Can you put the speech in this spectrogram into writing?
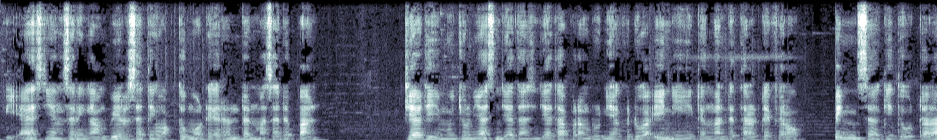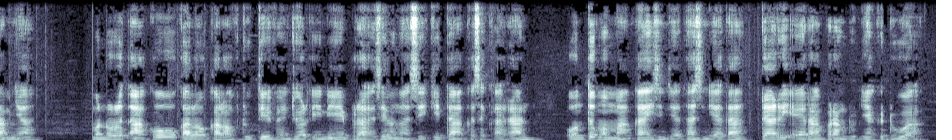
FPS yang sering ambil setting waktu modern dan masa depan. Jadi munculnya senjata-senjata perang dunia kedua ini dengan detail developing segitu dalamnya, menurut aku kalau Call of Duty Vanguard ini berhasil ngasih kita kesegaran untuk memakai senjata-senjata dari era perang dunia kedua.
